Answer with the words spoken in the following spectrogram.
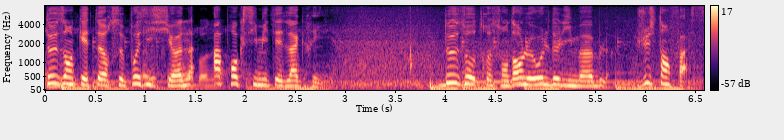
Deux enquêteurs se positionnent à proximité de la grille. Deux autres sont dans le hall de l'immeuble, juste en face.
